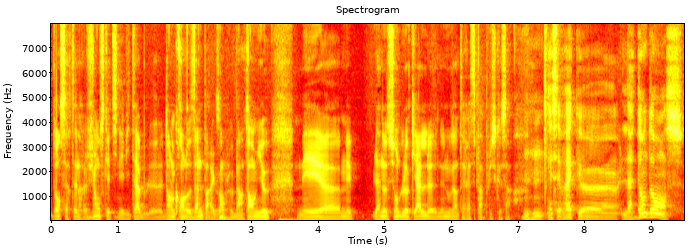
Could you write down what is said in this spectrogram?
dans certaines régions, ce qui est inévitable dans le Grand Lausanne par exemple, ben tant mieux. Mais euh, mais la notion de local ne nous intéresse pas plus que ça. Mhm. Et c'est vrai que la tendance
